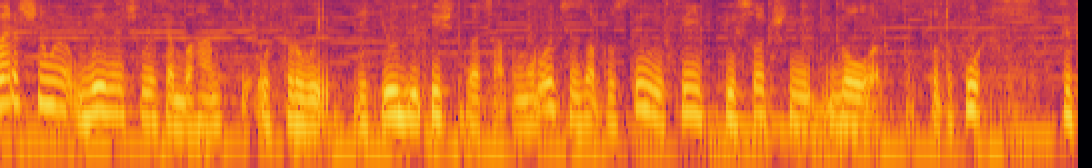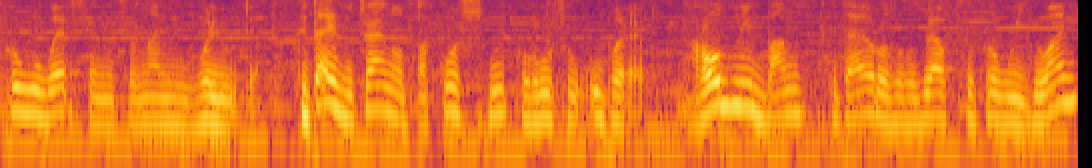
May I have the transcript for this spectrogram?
Першими визначилися Багамські острови, які у 2020 році запустили свій пісочний долар, тобто таку цифрову версію національної валюти. Китай, звичайно, також швидко рушив уперед. Народний банк Китаю розробляв цифровий юань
